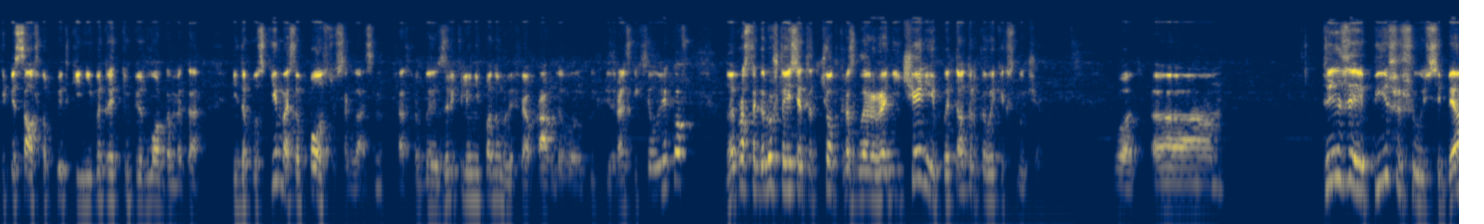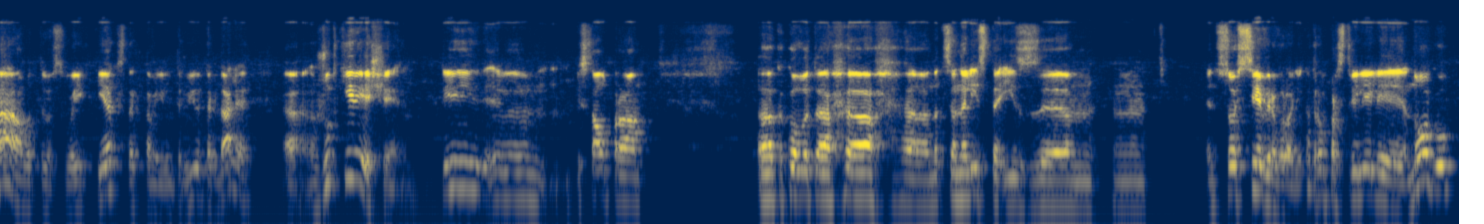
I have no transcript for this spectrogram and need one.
Ты писал, что пытки ни под каким предлогом это недопустимо, я с полностью согласен. Сейчас, чтобы зрители не подумали, что я оправдываю пытки израильских силовиков, но я просто говорю, что есть это четкое разграничение, и пытал только в этих случаях. Вот. Э, ты же пишешь у себя, вот в своих текстах, там, в интервью и так далее, Э, жуткие вещи. Ты э, писал про э, какого-то националиста из НСО Север вроде, которому прострелили ногу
